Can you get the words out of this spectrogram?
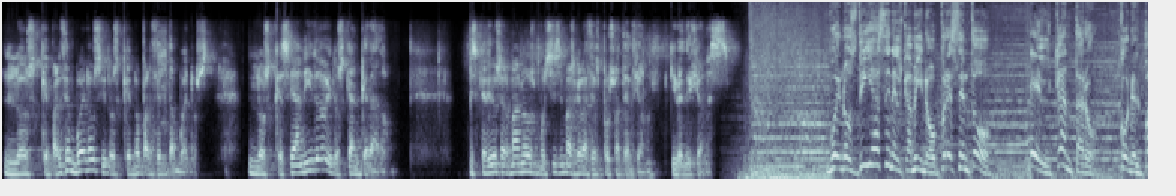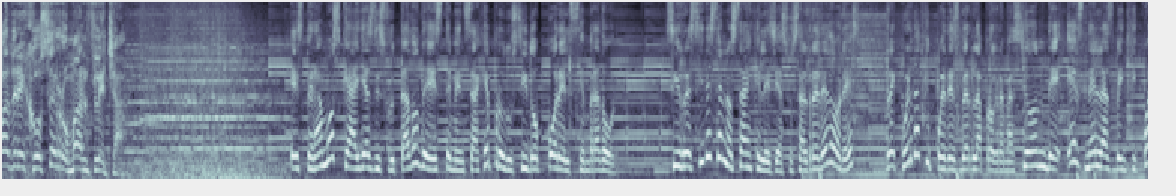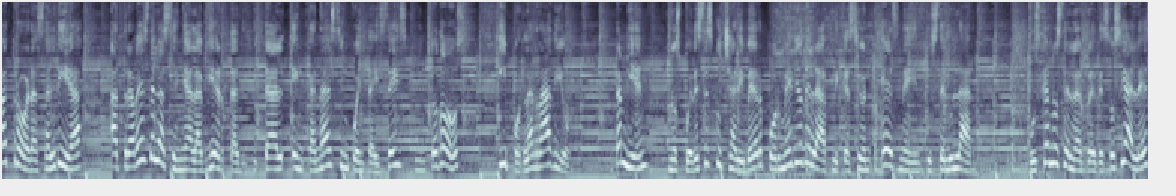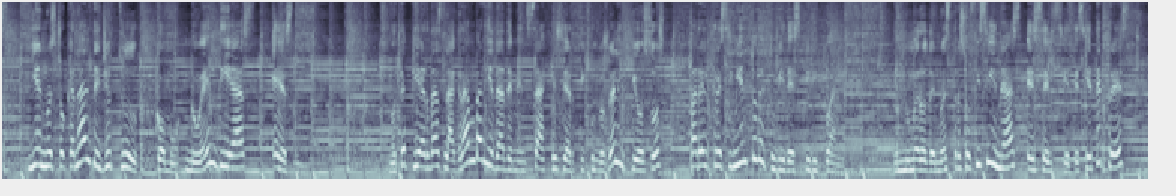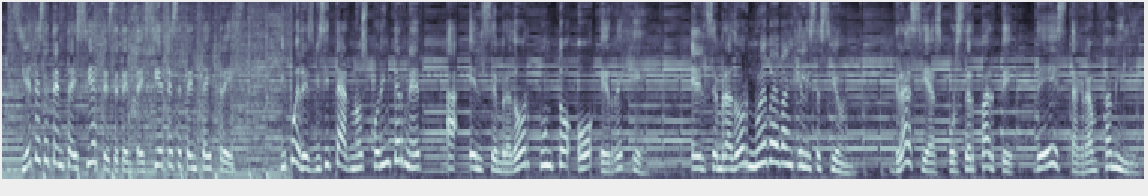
Los que parecen buenos y los que no parecen tan buenos. Los que se han ido y los que han quedado. Mis queridos hermanos, muchísimas gracias por su atención y bendiciones. Buenos días en el camino presentó El Cántaro con el padre José Román Flecha. Esperamos que hayas disfrutado de este mensaje producido por El Sembrador. Si resides en Los Ángeles y a sus alrededores, recuerda que puedes ver la programación de ESNE las 24 horas al día a través de la señal abierta digital en Canal 56.2 y por la radio. También nos puedes escuchar y ver por medio de la aplicación ESNE en tu celular. Búscanos en las redes sociales y en nuestro canal de YouTube como Noel Díaz ESNE. No te pierdas la gran variedad de mensajes y artículos religiosos para el crecimiento de tu vida espiritual. El número de nuestras oficinas es el 773-777-7773 y puedes visitarnos por internet a elsembrador.org. El Sembrador Nueva Evangelización Gracias por ser parte de esta gran familia.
